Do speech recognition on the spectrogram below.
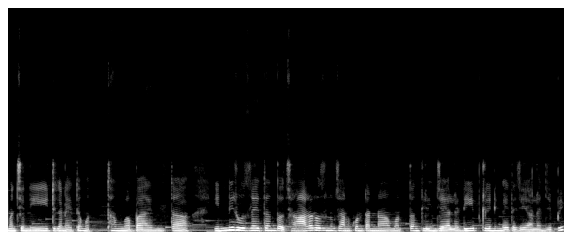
మంచి నీట్గానైతే మొత్తం అబ్బా ఎంత ఎన్ని రోజులు అవుతుందో చాలా రోజుల నుంచి అనుకుంటున్నా మొత్తం క్లీన్ చేయాలి డీప్ క్లీనింగ్ అయితే చేయాలని చెప్పి.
